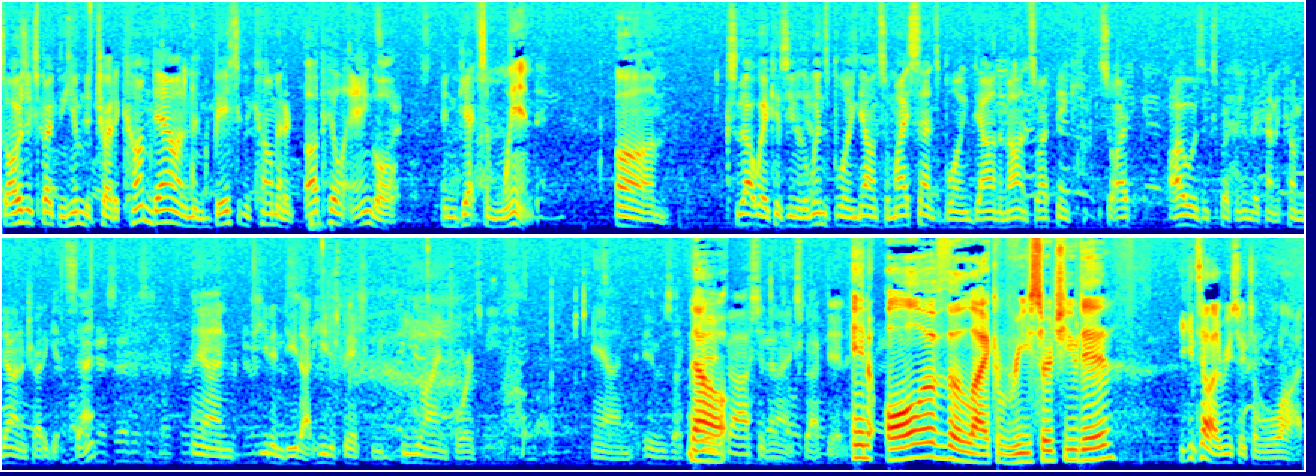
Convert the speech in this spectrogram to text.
So I was expecting him to try to come down and then basically come at an uphill angle and get some wind. Um, so that way, because you know the wind's blowing down, so my scent's blowing down the mountain. So I think, so I, I was expecting him to kind of come down and try to get set, and he didn't do that. He just basically beeline towards me, and it was like Now- way faster than I expected. In all of the like research you did, You can tell I researched a lot.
